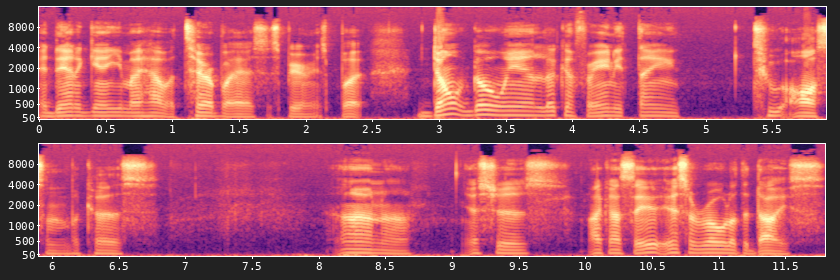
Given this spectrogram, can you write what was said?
and then again you might have a terrible ass experience but don't go in looking for anything too awesome because I don't know. It's just like I say, it's a roll of the dice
